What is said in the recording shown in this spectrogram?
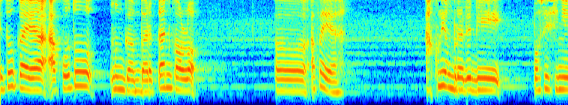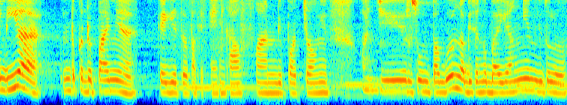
itu kayak aku tuh menggambarkan kalau uh, apa ya? Aku yang berada di posisinya dia untuk ke depannya. Kayak gitu pakai kain kafan dipocongin. Anjir sumpah gue nggak bisa ngebayangin gitu loh.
